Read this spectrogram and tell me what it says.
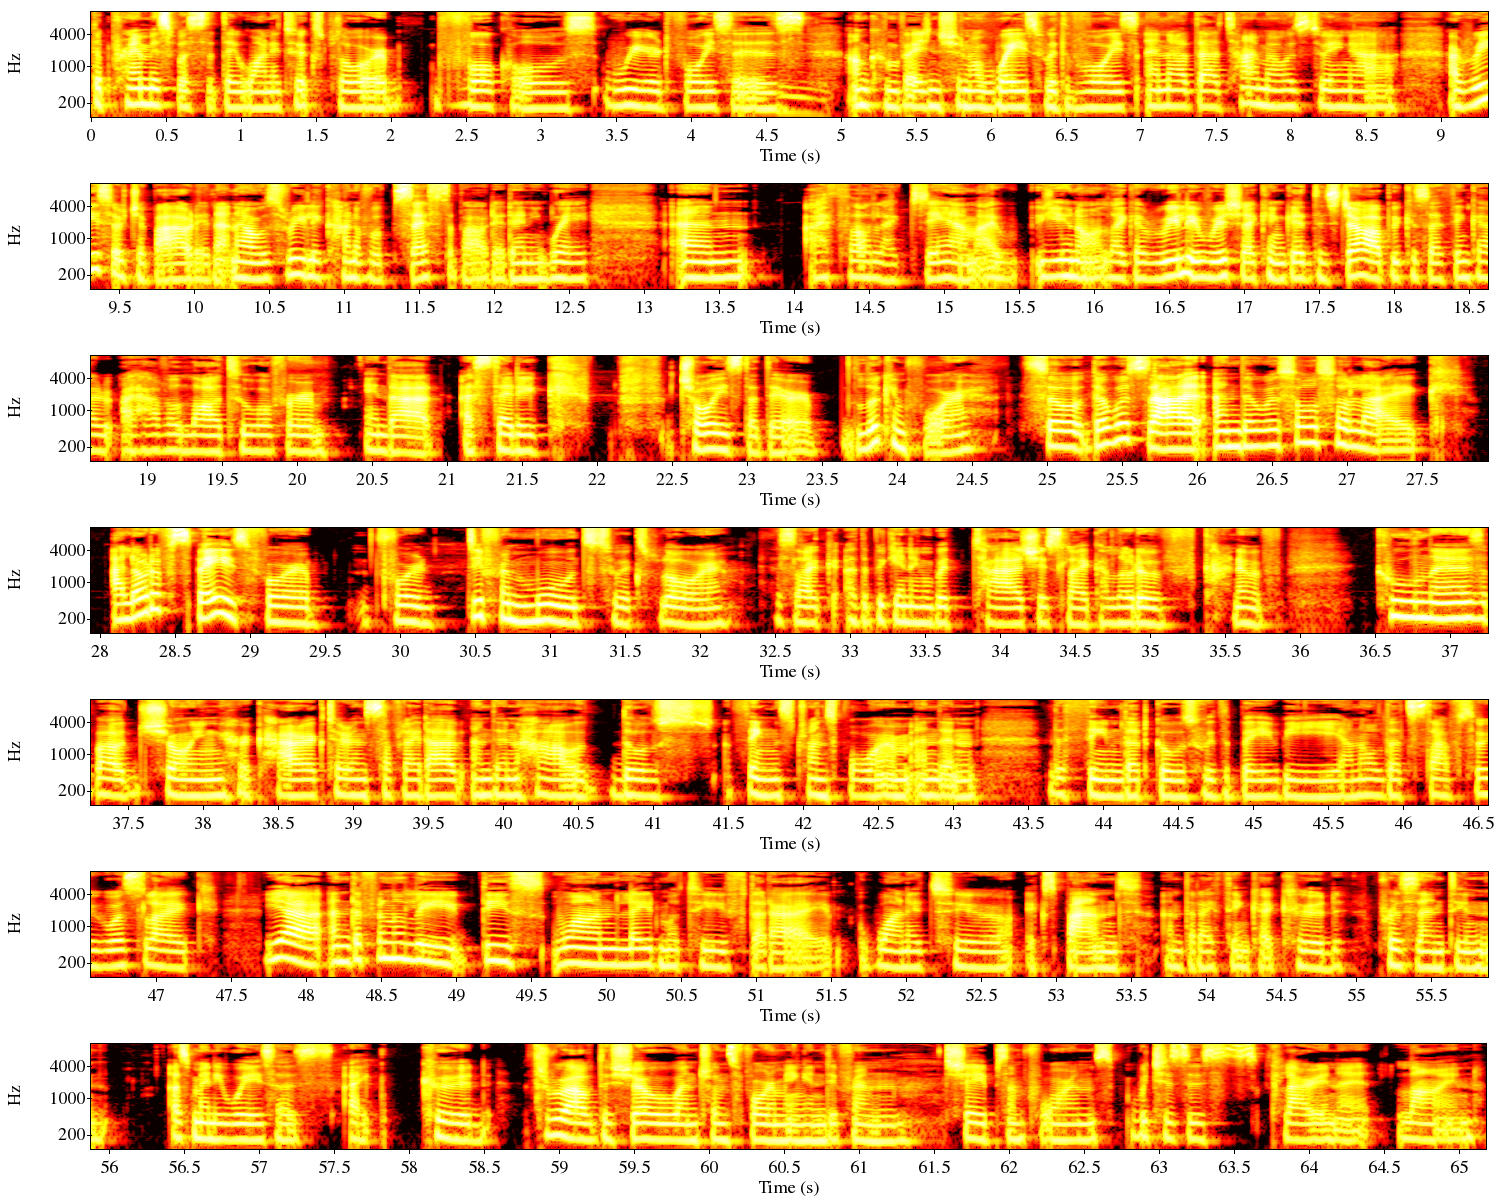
the premise was that they wanted to explore vocals, weird voices, unconventional ways with voice. And at that time, I was doing a, a research about it, and I was really kind of obsessed about it anyway. And I thought, like, damn, I, you know, like, I really wish I can get this job because I think I, I have a lot to offer in that aesthetic choice that they're looking for. So there was that, and there was also like a lot of space for for different moods to explore. It's like at the beginning with Taj, it's like a lot of kind of coolness about showing her character and stuff like that, and then how those things transform, and then the theme that goes with the baby and all that stuff. So it was like, yeah, and definitely this one leitmotif that I wanted to expand and that I think I could present in as many ways as I could throughout the show and transforming in different shapes and forms, which is this clarinet line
